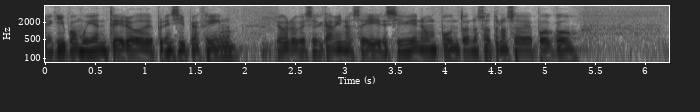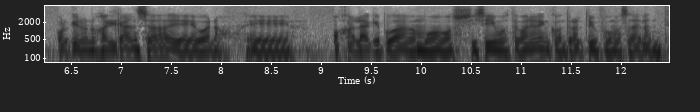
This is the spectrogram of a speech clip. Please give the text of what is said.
equipo muy entero de principio a fin. Yo creo que es el camino a seguir. Si bien un punto nosotros nos sabe poco porque no nos alcanza, eh, bueno, eh, ojalá que podamos, si seguimos de esta manera, encontrar triunfo más adelante.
